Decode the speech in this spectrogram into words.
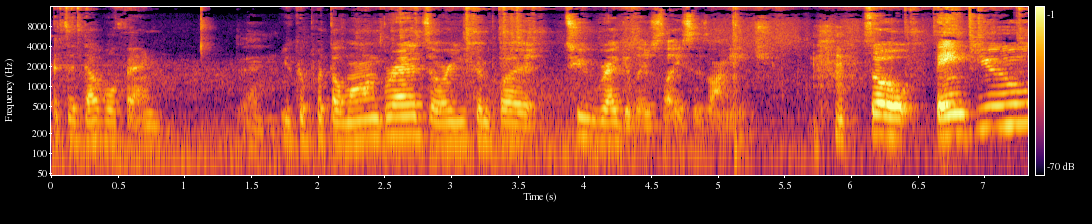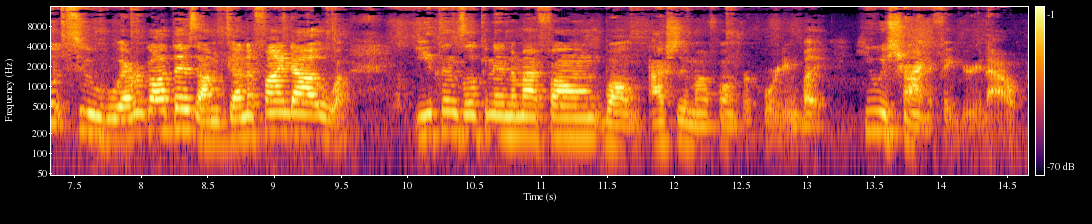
it's a double thing. Dang. You could put the long breads or you can put two regular slices on each. so thank you to whoever got this. I'm gonna find out. Ethan's looking into my phone. Well, actually, my phone's recording, but he was trying to figure it out.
